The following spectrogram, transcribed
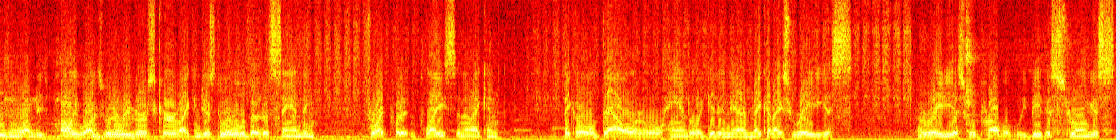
using one of these polywogs with a reverse curve, I can just do a little bit of the sanding before I put it in place, and then I can make a little dowel or a little handle to get in there and make a nice radius. A radius would probably be the strongest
